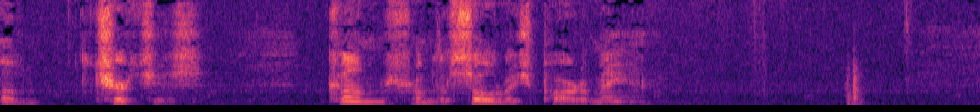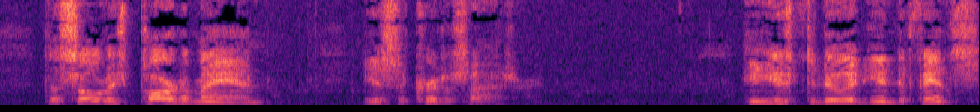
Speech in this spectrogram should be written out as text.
of churches comes from the soulish part of man. The soulish part of man is the criticizer. He used to do it in defense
